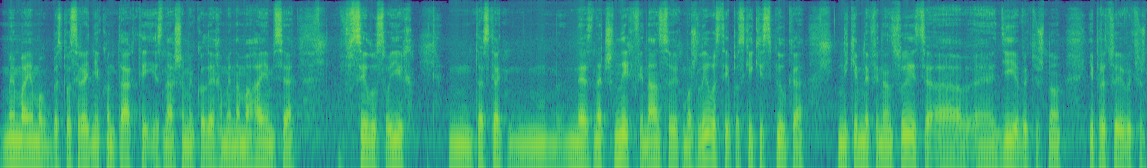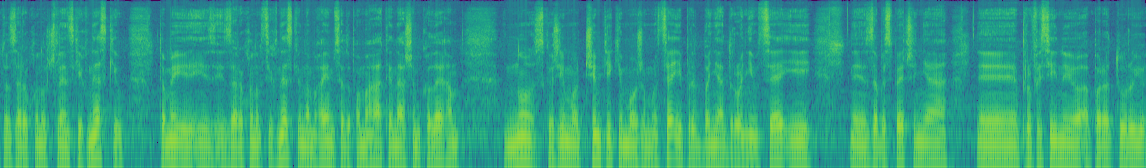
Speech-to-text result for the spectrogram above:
Ми маємо безпосередні контакти із нашими колегами, намагаємося в силу своїх так сказати, незначних фінансових можливостей, оскільки спілка ніким не фінансується, а е, діє виключно і працює виключно за рахунок членських внесків, то ми і за рахунок цих внесків намагаємося допомагати нашим колегам. Ну, скажімо, чим тільки можемо. Це і придбання дронів, це і е, забезпечення е, професійною апаратурою.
